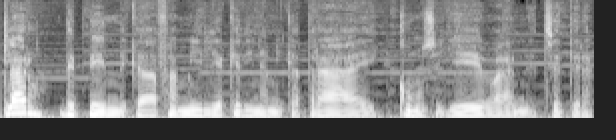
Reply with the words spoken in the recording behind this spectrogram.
Claro, depende cada familia, qué dinámica trae, cómo se llevan, etcétera.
